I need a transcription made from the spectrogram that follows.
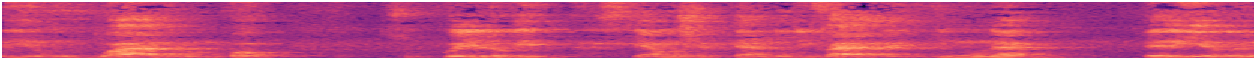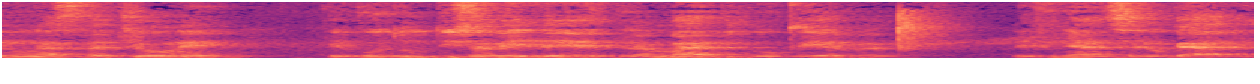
dire, un quadro un po' su quello che stiamo cercando di fare in un periodo, in una stagione che voi tutti sapete è drammatico per le finanze locali,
